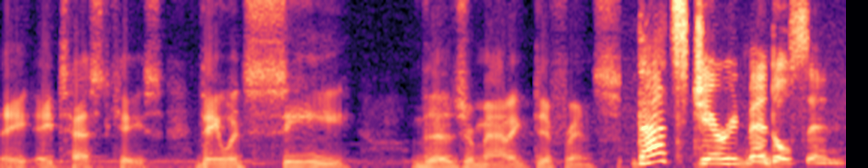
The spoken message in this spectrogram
a, a test case, they would see the dramatic difference. That's Jared Mendelson.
